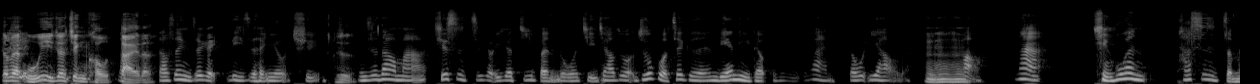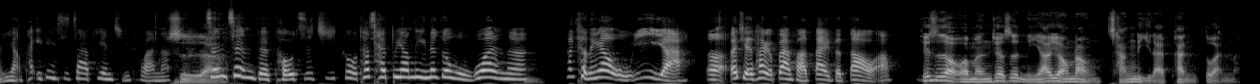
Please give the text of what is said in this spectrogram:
对不对？五亿就进口 袋了，老师，你这个例子很有趣，是你知道吗？其实只有一个基本逻辑，叫做如果这个人连你的五万都要了，嗯嗯嗯，好，那请问他是怎么样？他一定是诈骗集团啊！是啊，真正的投资机构，他才不要你那个五万呢，嗯他可能要五亿呀，呃，而且他有办法贷得到啊。其实哦，我们就是你要用那种常理来判断了。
